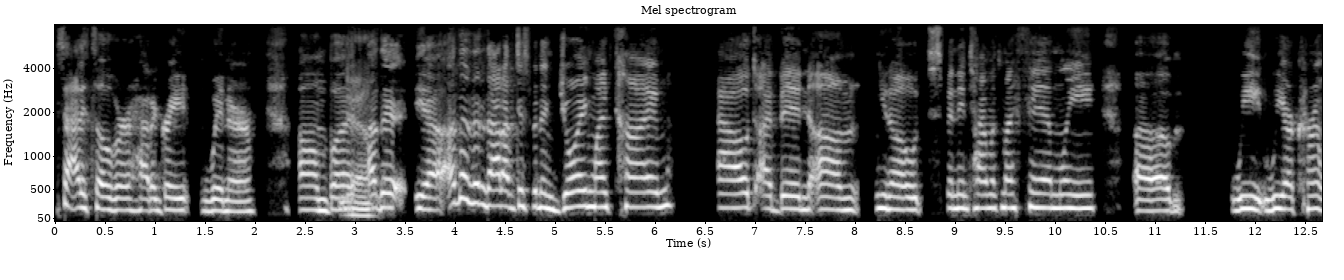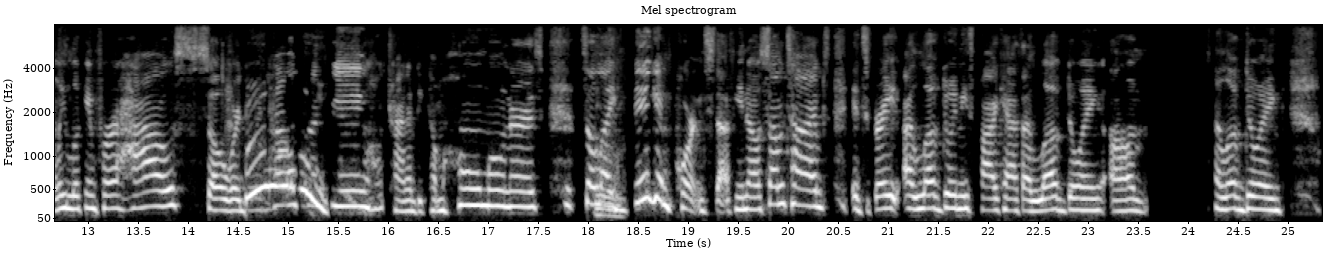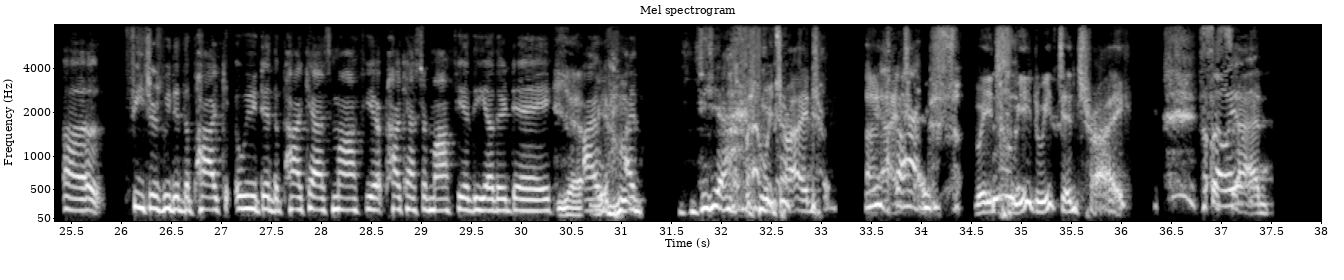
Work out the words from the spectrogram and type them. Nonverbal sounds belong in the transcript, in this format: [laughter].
sad it's over had a great winner um but yeah. other yeah other than that i've just been enjoying my time out i've been um you know spending time with my family um we we are currently looking for a house so we're doing Ooh. house hunting trying to become homeowners so Ooh. like big important stuff you know sometimes it's great i love doing these podcasts i love doing um I love doing uh features. We did the pod, we did the podcast mafia, podcaster mafia the other day. Yeah. I, [laughs] I yeah. [laughs] we tried. [laughs] we, tried. I, we, we, we did try. So sad. It,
